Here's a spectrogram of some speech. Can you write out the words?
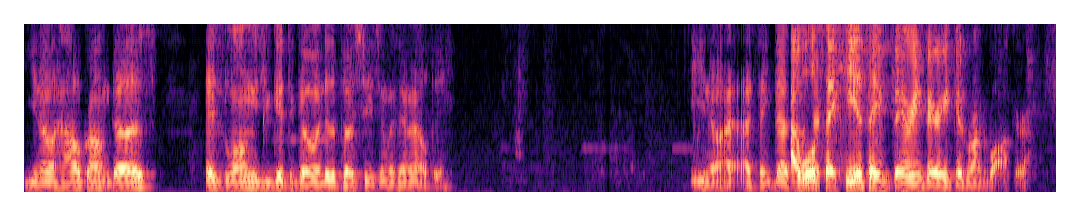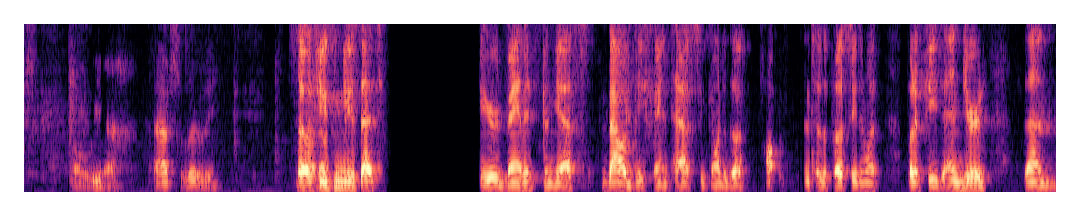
You know how Gronk does, as long as you get to go into the postseason with him healthy. You know, I, I think that's. I will say he is a very, very good run blocker. Oh yeah, absolutely. So if you uh, can use that to your advantage, then yes, that would be fantastic going to the into the postseason with. But if he's injured, then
